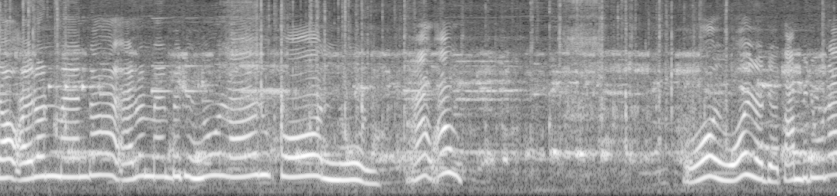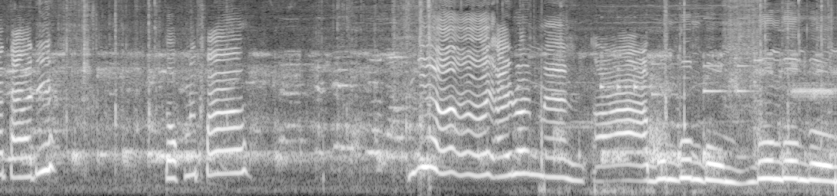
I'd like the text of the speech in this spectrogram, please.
เจ้าไอรอนแมนได้ไอรอนแมนไปถึงนู่นแล้วทุกคนนู่นเอาเอาโอ้ยโอ้ยเราเดี๋ยวตามไปดูหน้าตาดิ ตกหรือเปล่าเย้ไอรอนแมนอ่าบุมบุมบุมบุมบุมบูม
